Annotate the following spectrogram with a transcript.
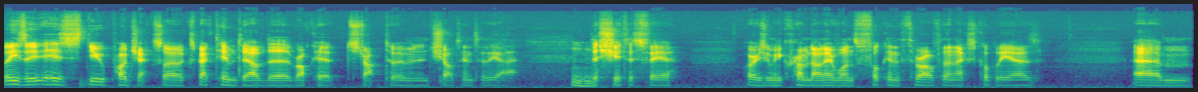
Well, he's his new project, so I expect him to have the rocket strapped to him and shot into the uh, Mhm. the shitosphere, where he's gonna be crammed down everyone's fucking throat for the next couple of years. Um,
